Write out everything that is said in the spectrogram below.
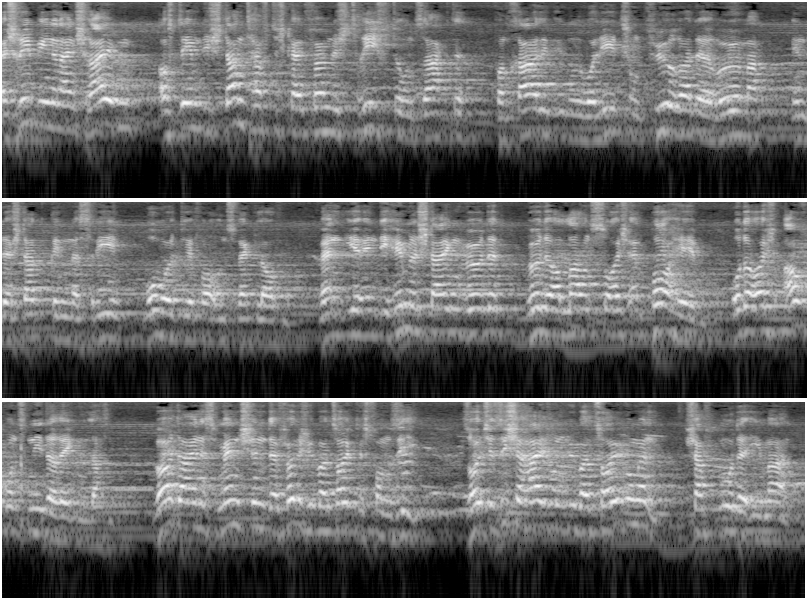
Er schrieb ihnen ein Schreiben, aus dem die Standhaftigkeit förmlich triefte und sagte, von Khalid ibn Walid zum Führer der Römer in der Stadt Bin Nasrin, wo wollt ihr vor uns weglaufen? Wenn ihr in die Himmel steigen würdet, würde Allah uns zu euch emporheben oder euch auf uns niederregnen lassen. Wörter eines Menschen, der völlig überzeugt ist vom Sieg. Solche Sicherheit und Überzeugungen schafft nur der Iman.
